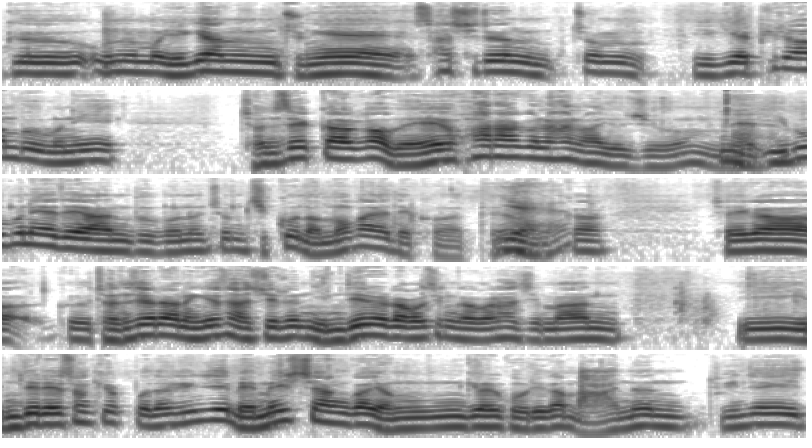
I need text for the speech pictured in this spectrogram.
그 오늘 뭐 얘기한 중에 사실은 좀 얘기가 필요한 부분이 전세가가 왜 하락을 하나 요즘 네. 뭐이 부분에 대한 부분은 좀 짚고 넘어가야 될 것 같아요. 예. 그러니까 저희가 그 전세라는 게 사실은 임대료라고 생각을 하지만 이 임대료의 성격보다 굉장히 매매 시장과 연결고리가 많은 굉장히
